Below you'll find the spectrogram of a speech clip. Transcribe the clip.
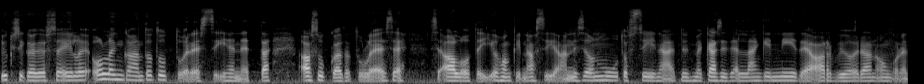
yksiköitä, joissa ei ole ollenkaan totuttu edes siihen, että asukkaalta tulee se, se aloite johonkin asiaan, niin se on muutos siinä, että nyt me käsitelläänkin niitä ja arvioidaan, onko ne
